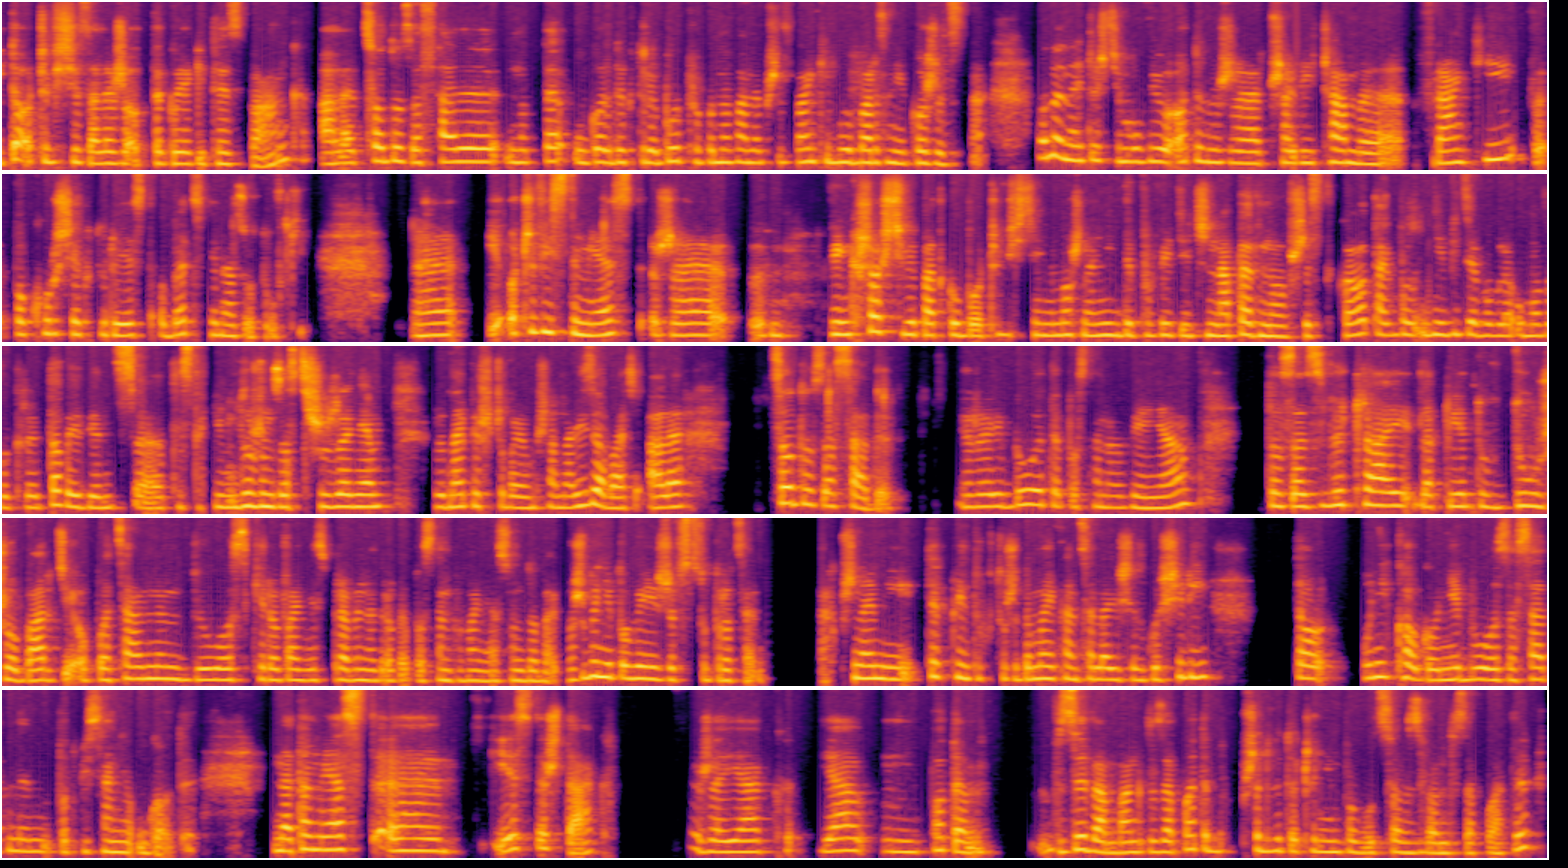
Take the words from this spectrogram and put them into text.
I to oczywiście zależy od tego, jaki to jest bank, ale co do zasady, no te ugody, które były proponowane przez banki, były bardzo niekorzystne. One najczęściej mówiły o tym, że przeliczamy franki po kursie, który jest obecnie na złotówki. E, I oczywistym jest, że w większości wypadków, bo oczywiście nie można nigdy powiedzieć, że na pewno wszystko, tak, bo nie widzę w ogóle umowy kredytowej, więc e, to z takim dużym zastrzeżeniem, że najpierw trzeba ją przeanalizować, ale co do zasady, jeżeli były te postanowienia, to zazwyczaj dla klientów dużo bardziej opłacalnym było skierowanie sprawy na drogę postępowania sądowego, żeby nie powiedzieć, że w 100%. Przynajmniej tych klientów, którzy do mojej kancelarii się zgłosili, to u nikogo nie było zasadnym podpisanie ugody. Natomiast e, jest też tak, że jak ja mm, potem wzywam bank do zapłaty, bo przed wytoczeniem powództwa wzywam do zapłaty,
